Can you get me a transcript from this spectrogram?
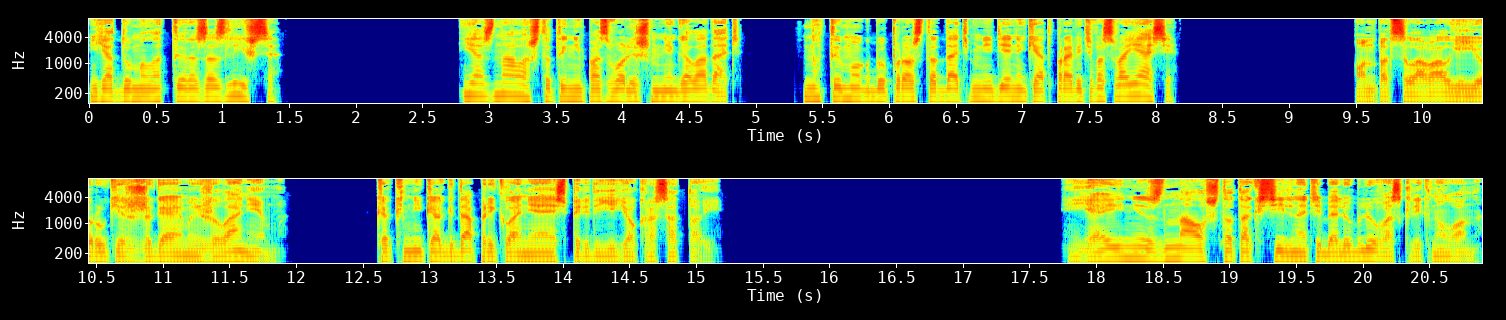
Я думала, ты разозлишься. Я знала, что ты не позволишь мне голодать, но ты мог бы просто дать мне денег и отправить во свояси. Он поцеловал ее руки, сжигаемые желанием, как никогда преклоняясь перед ее красотой. «Я и не знал, что так сильно тебя люблю», — воскликнул он.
